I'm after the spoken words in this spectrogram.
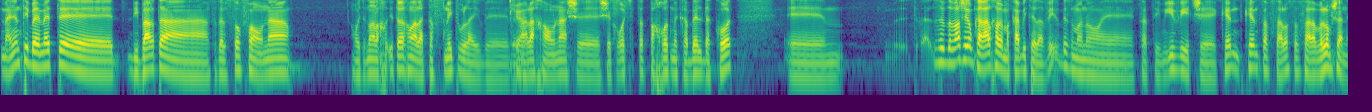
מעניין אותי באמת, אה, דיברת קצת על סוף העונה, או יותר נכון, נכון על התפנית אולי כן. במהלך העונה, ש, שקורות שקצת פחות מקבל דקות. אה, זה דבר שגם קרה לך במכבי תל אביב בזמנו, אה, קצת עם איביץ', שכן כן ספסל, לא ספסל, אבל לא משנה.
